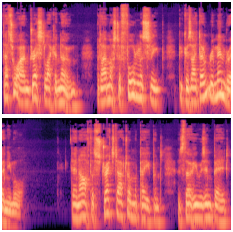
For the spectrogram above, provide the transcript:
that's why I'm dressed like a gnome, but I must have fallen asleep because I don't remember any more. Then Arthur stretched out on the pavement as though he was in bed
